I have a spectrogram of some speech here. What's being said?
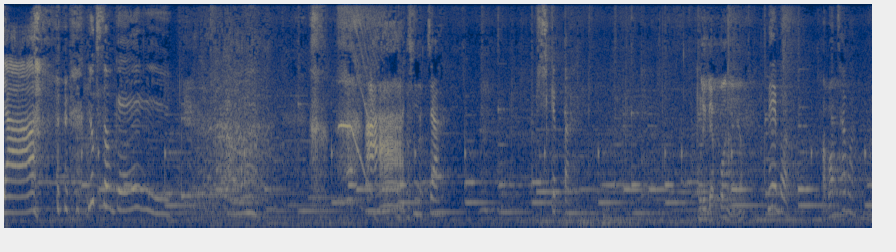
야 음. 아 진짜 미치겠다 우리 몇 번이에요? 네번 4번? 4번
